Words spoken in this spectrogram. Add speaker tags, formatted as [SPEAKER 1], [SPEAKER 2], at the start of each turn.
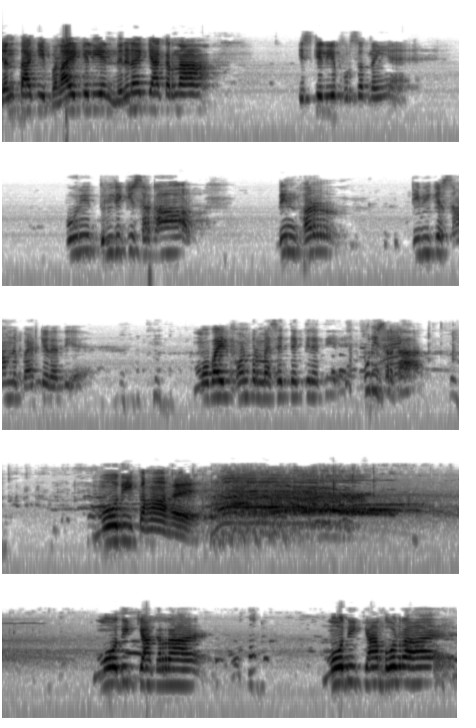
[SPEAKER 1] जनता की भलाई के लिए निर्णय क्या करना, इसके लिए फुर्सत नहीं है। पूरी दिल्ली की सरकार दिन भर टीवी के सामने बैठ के रहती है, मोबाइल फ़ोन पर मैसेज देखती रहती है, पूरी सरकार। मोदी कहाँ है? मोदी क्या कर रहा है? मोदी क्या बोल रहा है?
